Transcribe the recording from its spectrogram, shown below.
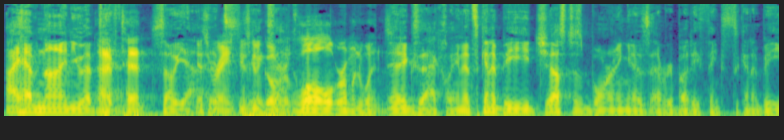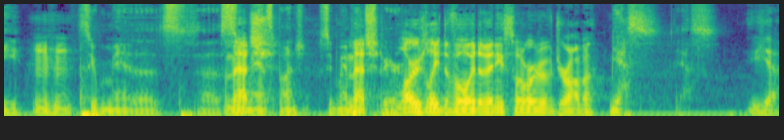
I have nine. You have ten. I have ten. So yeah, it's Reigns. He's going to exactly. go over. Lol. Roman wins. Exactly, and it's going to be just as boring as everybody thinks it's going to be. Mm-hmm. Superman, uh, uh, Superman match- sponge, Superman match spear. largely devoid of any sort of drama. yes, yes. Yeah,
